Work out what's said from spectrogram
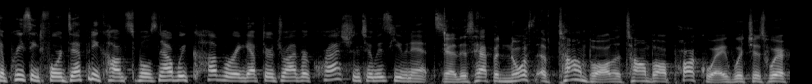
A precinct 4 deputy constable is now recovering after a driver crashed into his unit. Yeah, this happened north of Tomball, the Tomball Parkway, which is where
